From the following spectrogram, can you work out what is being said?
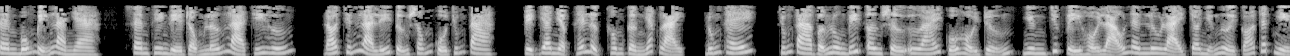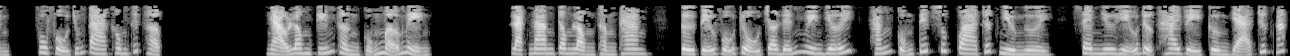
xem bốn biển là nhà, xem thiên địa rộng lớn là chí hướng, đó chính là lý tưởng sống của chúng ta, việc gia nhập thế lực không cần nhắc lại, đúng thế, chúng ta vẫn luôn biết ơn sự ưu ái của hội trưởng, nhưng chức vị hội lão nên lưu lại cho những người có trách nhiệm, phu phụ chúng ta không thích hợp. Ngạo Long kiếm thần cũng mở miệng. Lạc Nam trong lòng thầm than, từ tiểu vũ trụ cho đến nguyên giới, hắn cũng tiếp xúc qua rất nhiều người, xem như hiểu được hai vị cường giả trước mắt.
